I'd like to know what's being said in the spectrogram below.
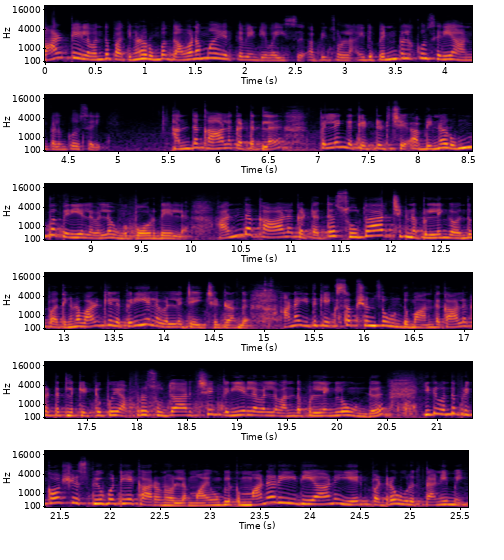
வாழ்க்கையில் வந்து பார்த்திங்கன்னா ரொம்ப கவனமாக இருக்க வேண்டிய வயசு அப்படின்னு சொல்லலாம். இது பெண்களுக்கும் சரி ஆண்களுக்கும் சரி. அந்த காலகட்டத்தில் பிள்ளைங்க கெட்டுடுச்சு அப்படின்னா ரொம்ப பெரிய லெவலில் அவங்க போகிறதே இல்லை. அந்த காலகட்டத்தை சுதாரிச்சுக்கின பிள்ளைங்க வந்து பார்த்திங்கன்னா வாழ்க்கையில் பெரிய லெவலில் ஜெயிச்சிடுறாங்க. ஆனால் இதுக்கு எக்ஸப்ஷன்ஸும் உண்டுமா? அந்த காலகட்டத்தில் கெட்டு போய் அப்புறம் சுதாரித்து பெரிய லெவலில் வந்த பிள்ளைங்களும் உண்டு. இது வந்து ப்ரிகாஷியஸ் பியூபர்ட்டியே காரணம் இல்லைம்மா. உங்களுக்கு மன ரீதியான ஏற்படுற ஒரு தனிமை.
